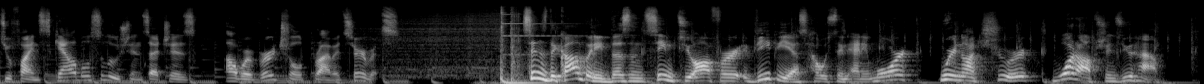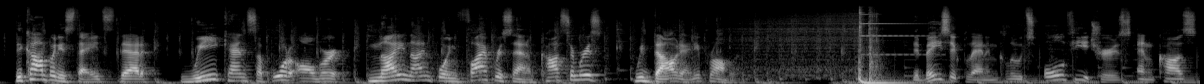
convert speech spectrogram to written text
to find scalable solutions such as our virtual private service. Since the company doesn't seem to offer VPS hosting anymore, we're not sure what options you have. The company states that we can support over 99.5% of customers without any problem. The basic plan includes all features and costs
